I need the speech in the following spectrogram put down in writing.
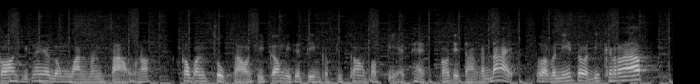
ก็คลิปน่าจะลงวันวันเสาร์เนาะก็วันศุกร์เสาร์อาทิตย์ก็มีสตรีมกับพี่ก้องปอเปียแท็กก็ติดตามกันได้สำหรับวันนี้สวัสดีครับ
